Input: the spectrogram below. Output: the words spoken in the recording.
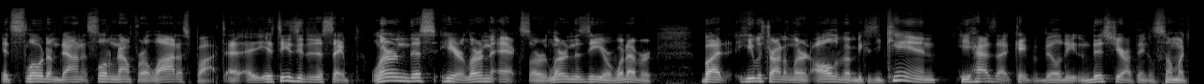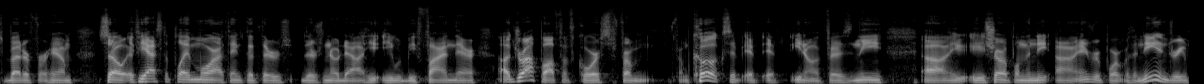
it slowed him down. It slowed him down for a lot of spots. It's easy to just say, learn this here, learn the X, or learn the Z, or whatever. But he was trying to learn all of them because he can. He has that capability, and this year I think is so much better for him. So if he has to play more, I think that there's there's no doubt he, he would be fine there. A drop off, of course, from from Cooks if if, if you know if his knee uh, he, he showed up on the knee, uh, injury report with a knee injury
